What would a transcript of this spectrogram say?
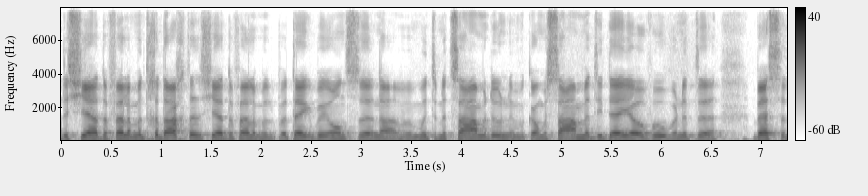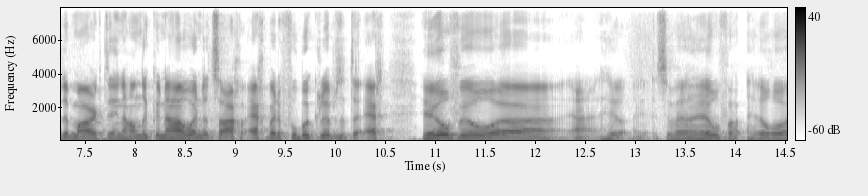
de shared development gedachte. Shared development betekent bij ons, nou, we moeten het samen doen. En we komen samen met ideeën over hoe we het eh, beste de markt in handen kunnen houden. En dat zagen we echt bij de voetbalclubs. Dat er echt heel veel, ja, heel, willen heel, veel- heel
